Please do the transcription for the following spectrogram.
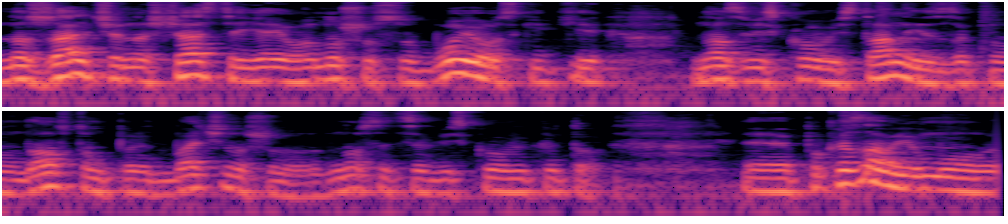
на жаль, чи на щастя, я його ношу з собою, оскільки у нас військовий стан і з законодавством передбачено, що носиться військовий квиток. Е, Показав йому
